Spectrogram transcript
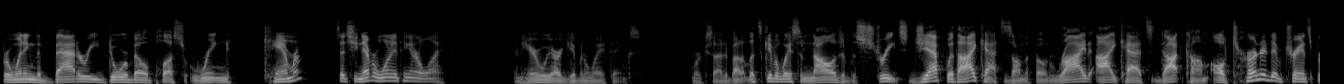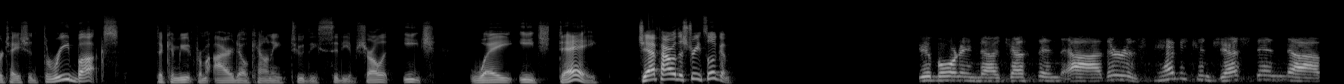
for winning the Battery Doorbell Plus Ring camera. Said she never won anything in her life. And here we are giving away things. We're excited about it. Let's give away some knowledge of the streets. Jeff with iCats is on the phone. RideICats.com. Alternative transportation, three bucks to commute from Iredell County to the city of Charlotte each way, each day. Jeff, how are the streets looking? Good morning, uh, Justin. Uh, there is heavy congestion, uh,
